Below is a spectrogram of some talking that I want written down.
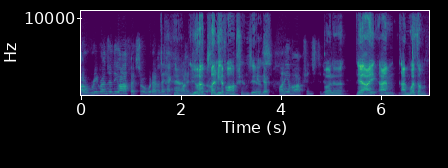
reruns of the office or whatever the heck you want to do you have So, plenty of options. you've got plenty of options to do but uh, yeah, I I'm I'm with them.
